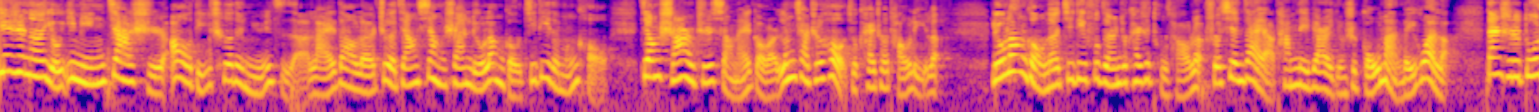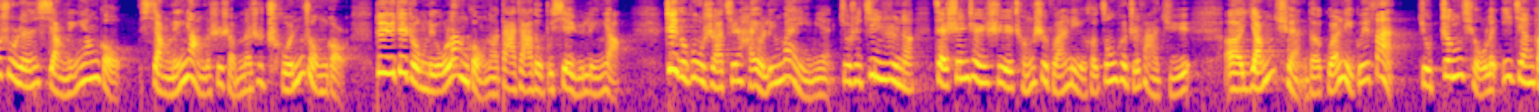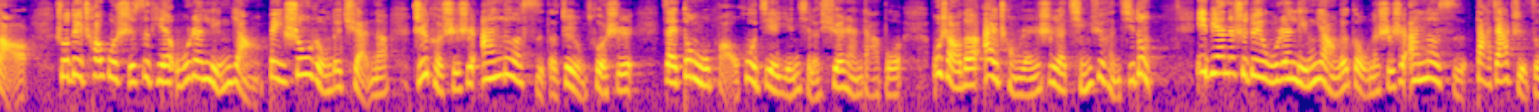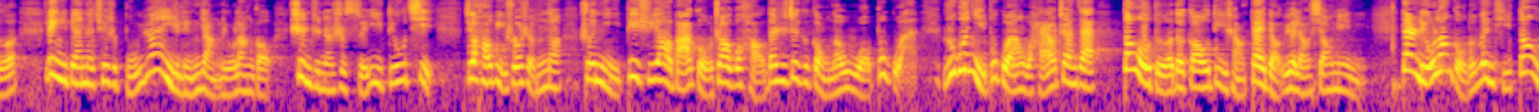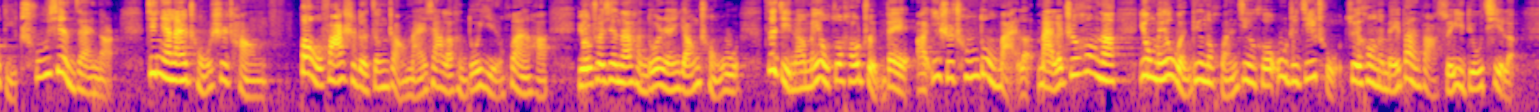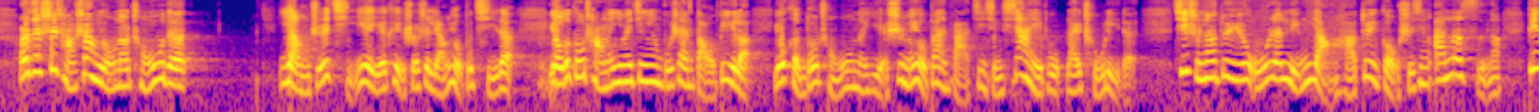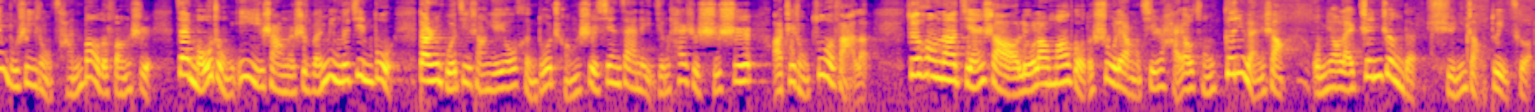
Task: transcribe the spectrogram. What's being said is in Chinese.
近日呢，有一名驾驶奥迪车的女子啊，来到了浙江象山流浪狗基地的门口，将十二只小奶狗啊扔下之后，就开车逃离了。流浪狗呢，基地负责人就开始吐槽了，说现在呀，他们那边已经是狗满为患了，但是多数人想领养狗，想领养的是什么呢？是纯种狗。对于这种流浪狗呢，大家都不屑于领养。这个故事啊，其实还有另外一面，就是近日呢，在深圳市城市管理和综合执法局，呃，养犬的管理规范。就征求了意见稿，说对超过十四天无人领养被收容的犬呢，只可实施安乐死的这种措施，在动物保护界引起了轩然大波，不少的爱宠人士啊情绪很激动。一边呢是对无人领养的狗呢实施安乐死，大加指责；另一边呢却是不愿意领养流浪狗，甚至呢是随意丢弃。就好比说什么呢？说你必须要把狗照顾好，但是这个狗呢我不管。如果你不管，我还要站在道德的高地上代表月亮灭你。但是流浪狗的问题到底出现在哪儿？近年来宠物市场。爆发式的增长埋下了很多隐患哈，比如说现在很多人养宠物，自己呢没有做好准备啊，一时冲动买了，买了之后呢又没有稳定的环境和物质基础，最后呢没办法随意丢弃了。而在市场上游呢，宠物的。养殖企业也可以说是良莠不齐的，有的狗场呢因为经营不善倒闭了，有很多宠物呢也是没有办法进行下一步来处理的。其实呢，对于无人领养哈，对狗实行安乐死呢，并不是一种残暴的方式，在某种意义上呢是文明的进步。当然，国际上也有很多城市现在呢已经开始实施啊这种做法了。最后呢，减少流浪猫狗的数量，其实还要从根源上，我们要来真正的寻找对策。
